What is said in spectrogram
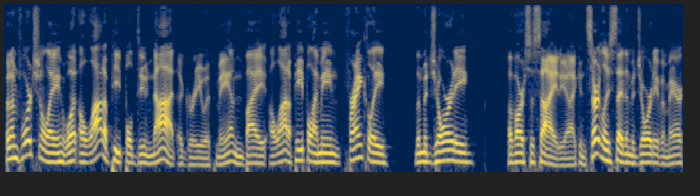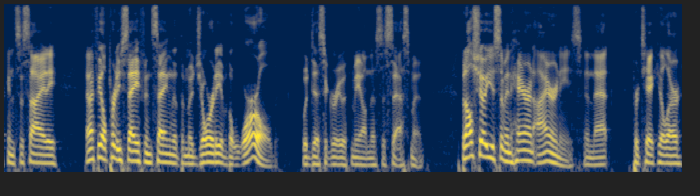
But unfortunately, what a lot of people do not agree with me, and by a lot of people, I mean, frankly, the majority of our society, and I can certainly say the majority of American society, and I feel pretty safe in saying that the majority of the world would disagree with me on this assessment. But I'll show you some inherent ironies in that particular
